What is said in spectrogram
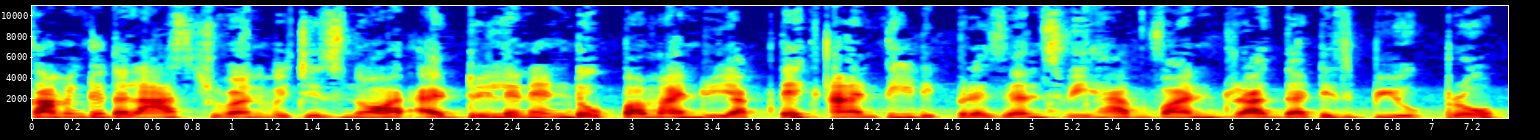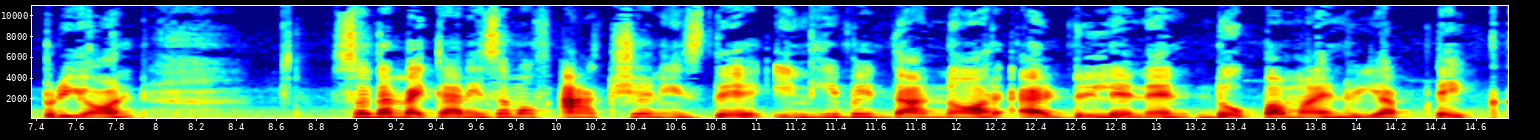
coming to the last one, which is noradrenaline dopamine reuptake antidepressants, we have one drug that is bupropion. So, the mechanism of action is they inhibit the noradrenaline dopamine reuptake.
